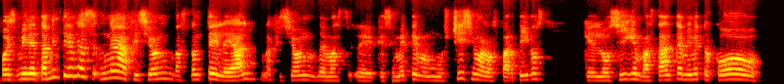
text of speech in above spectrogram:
pues miren, también tiene una, una afición bastante leal, una afición de más, que se mete muchísimo a los partidos. que lo siguen bastante. A mí me tocó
